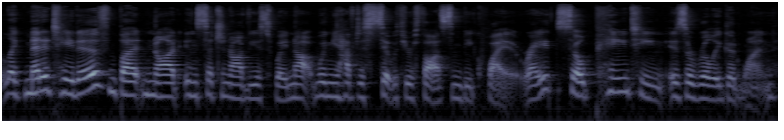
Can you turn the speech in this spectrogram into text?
like meditative, but not in such an obvious way, not when you have to sit with your thoughts and be quiet, right? So, painting is a really good one.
